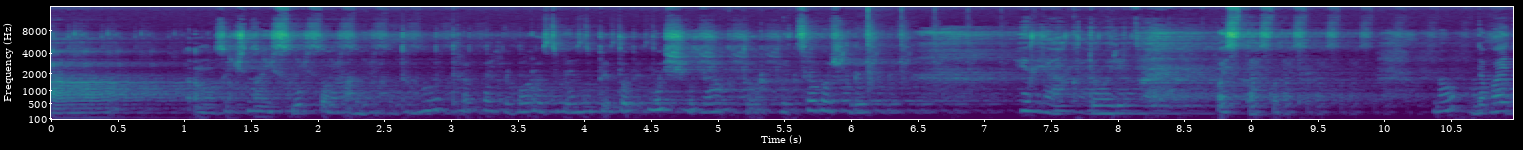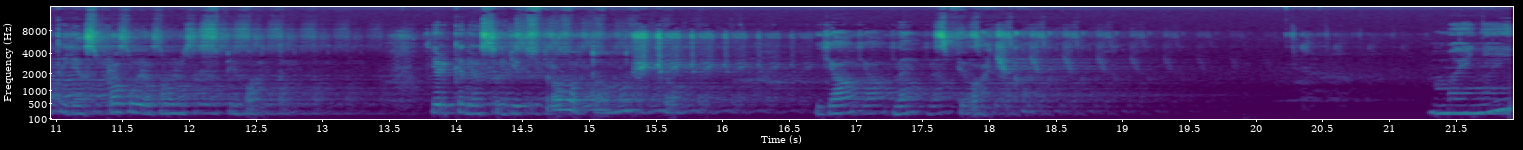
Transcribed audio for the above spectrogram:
а музичний слух поганий, тому треба його розвинути, тому що я актор, і це важливо. І для акторів. Ось так от. Ну, давайте я спробую вам заспівати. Тільки не судіть строго, тому що я не співачка. Мені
